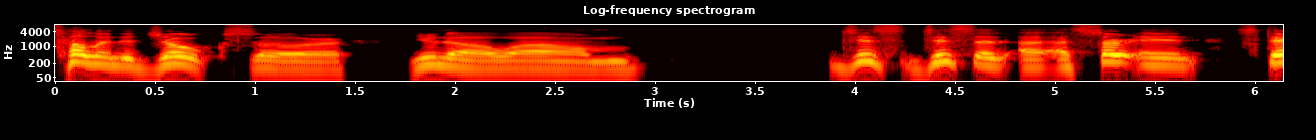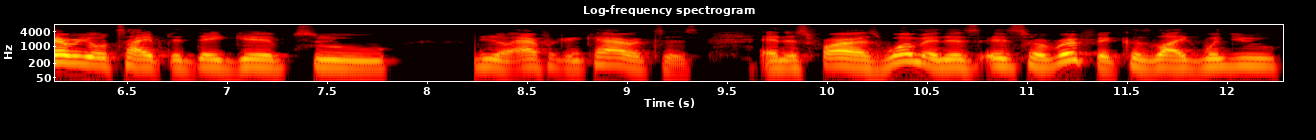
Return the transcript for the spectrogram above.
telling the jokes or you know um just just a, a certain stereotype that they give to you know African characters. And as far as women, is is horrific because like when you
